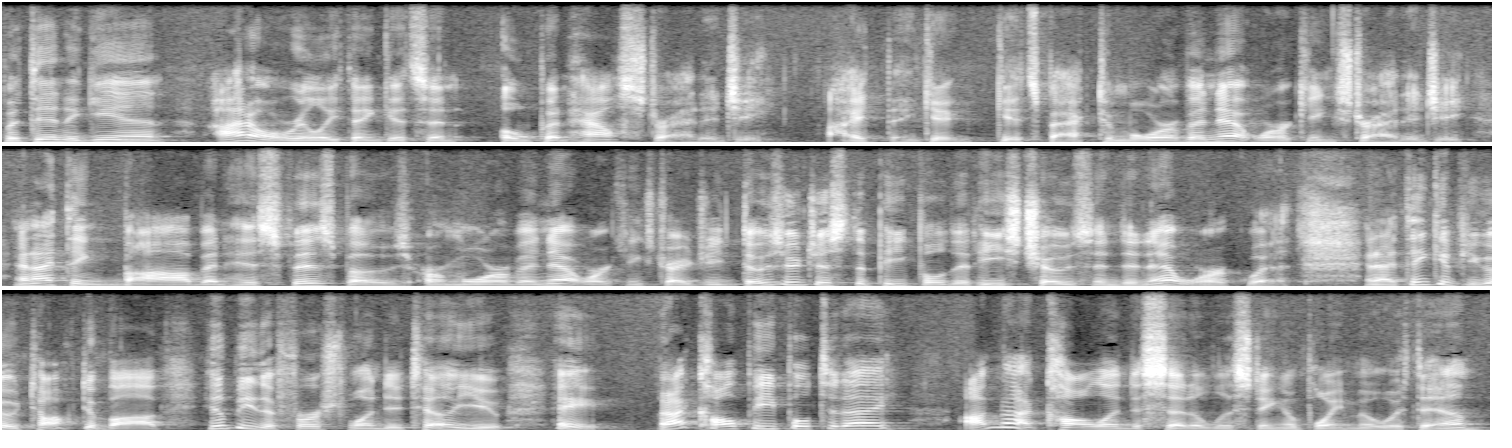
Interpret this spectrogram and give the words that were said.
But then again, I don't really think it's an open house strategy. I think it gets back to more of a networking strategy. And I think Bob and his FSBOs are more of a networking strategy. Those are just the people that he's chosen to network with. And I think if you go talk to Bob, he'll be the first one to tell you, hey, when I call people today, I'm not calling to set a listing appointment with them.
